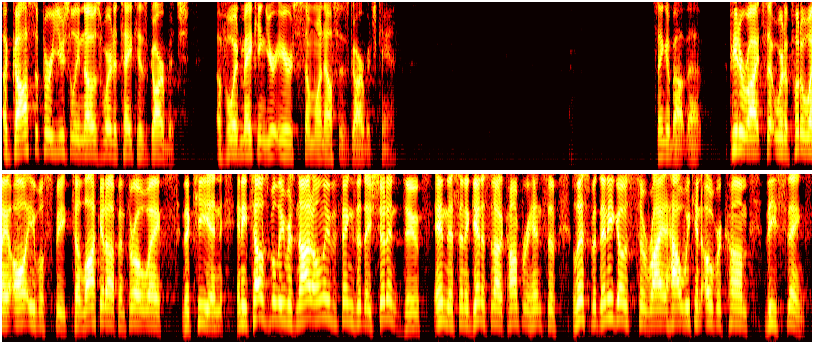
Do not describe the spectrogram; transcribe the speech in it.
A gossiper usually knows where to take his garbage. Avoid making your ears someone else's garbage can. Think about that. Peter writes that we're to put away all evil speak, to lock it up and throw away the key. And, and he tells believers not only the things that they shouldn't do in this, and again, it's not a comprehensive list, but then he goes to write how we can overcome these things.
